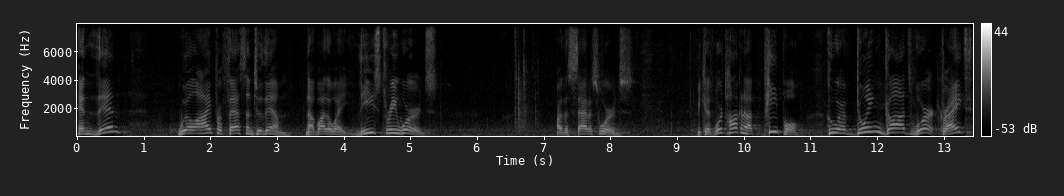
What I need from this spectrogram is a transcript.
And then will I profess unto them. Now, by the way, these three words are the saddest words because we're talking about people who are doing God's work, right?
